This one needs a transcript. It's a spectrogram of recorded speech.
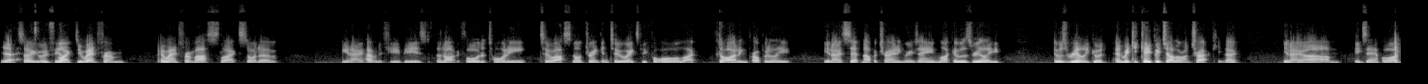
Yeah, so good. good. Like it went from it went from us like sort of you know having a few beers the night before to twenty to us not drinking two weeks before, like dieting properly, you know, setting up a training regime. Like it was really it was really good, and we could keep each other on track. You know, you know. Um, example, I'd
